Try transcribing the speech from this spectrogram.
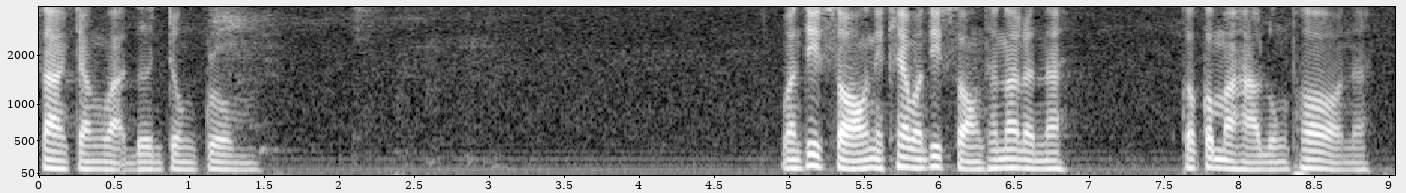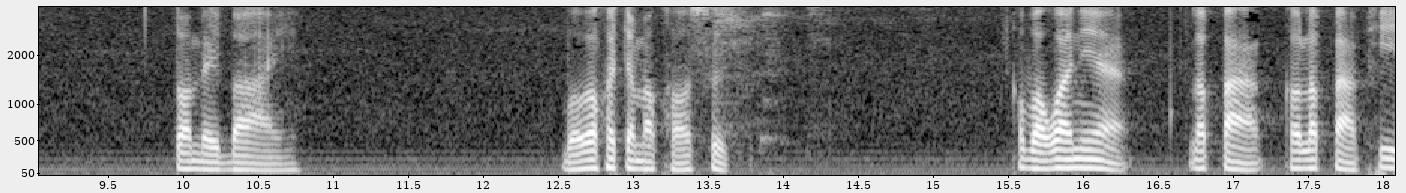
สร้างจังหวะเดินจงกรม วันที่สองเนี่ยแค่วันที่สองเท่านั้นแล้วนะ ก็ก็มาหาหลวงพ่อนะ ตอนบ่ายๆบอกว่าเขาจะมาขอศึก เขาบอกว่าเนี่ยรับปากเขารับปากพี่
